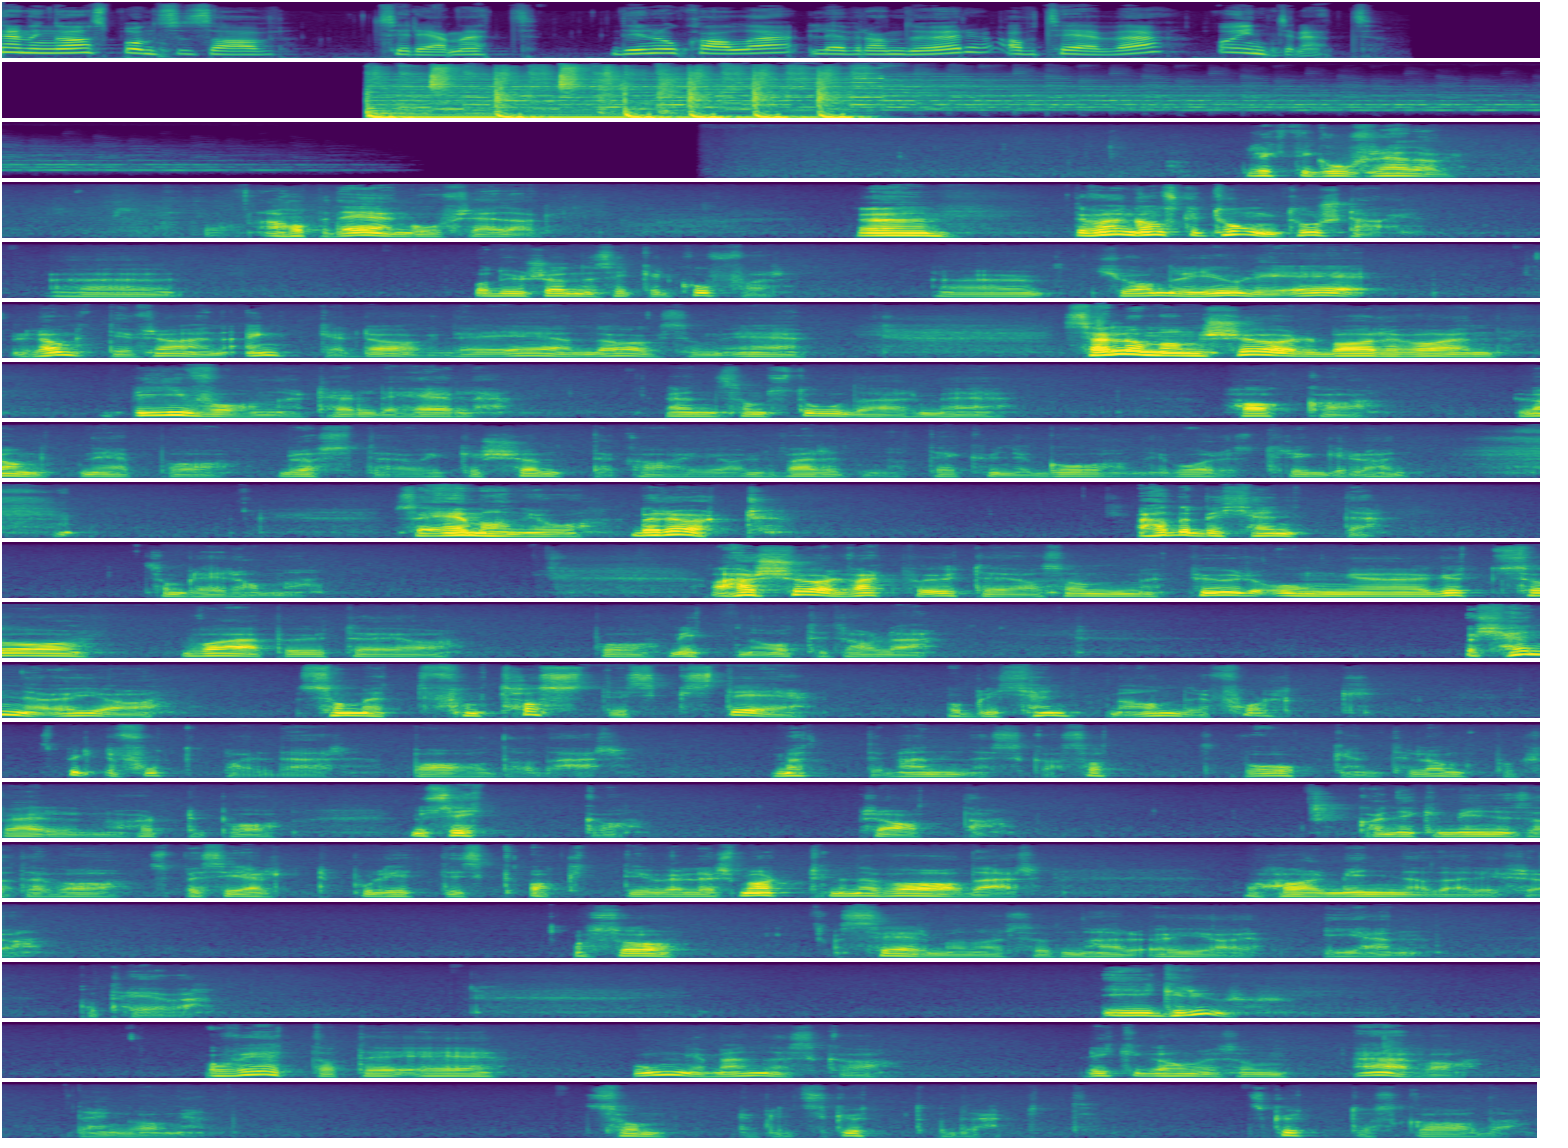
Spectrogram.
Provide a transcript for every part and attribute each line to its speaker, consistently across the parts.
Speaker 1: Sendinga sponses av Trenett, din lokale leverandør av TV og Internett.
Speaker 2: Riktig god fredag. Jeg håper det er en god fredag. Eh, Det var en ganske tung torsdag. Eh, Og du skjønner sikkert hvorfor. Eh, 22. juli er langt ifra en enkel dag. Det er en dag som er Selv om han sjøl bare var en bivåner til det hele, en som sto der med haka langt ned på brystet og ikke skjønte hva i all verden at det kunne gå an i vårt trygge land, så er man jo berørt. Jeg hadde bekjente som ble ramma. Jeg har sjøl vært på Utøya. Som purung ung gutt så var jeg på Utøya på midten av 80-tallet. Å kjenne øya som et fantastisk sted å bli kjent med andre folk. Spilte fotball der, bada der. Møtte mennesker. Satt våken til langt på kvelden og hørte på musikk og prata. Kan ikke minnes at jeg var spesielt politisk aktiv eller smart, men jeg var der og har minner derifra. Og så ser man altså denne øya igjen på TV. I gru. Og vet at det er unge mennesker, like gamle som jeg var den gangen, som er blitt skutt og drept. Skutt og skada.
